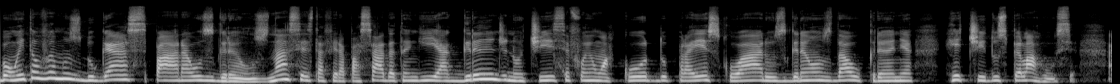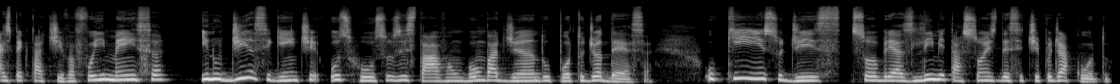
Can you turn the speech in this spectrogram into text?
Bom, então vamos do gás para os grãos. Na sexta-feira passada, Tanguy, a grande notícia foi um acordo para escoar os grãos da Ucrânia retidos pela Rússia. A expectativa foi imensa e no dia seguinte os russos estavam bombardeando o porto de Odessa. O que isso diz sobre as limitações desse tipo de acordo?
